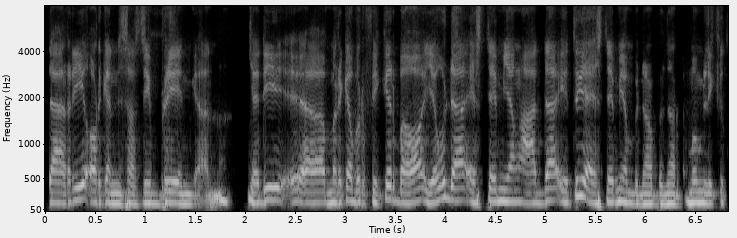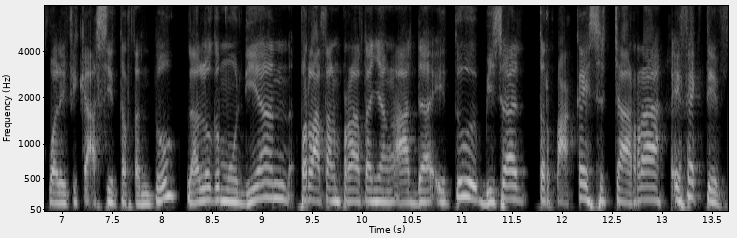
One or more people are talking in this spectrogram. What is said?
Dari organisasi BRAIN kan. Jadi uh, mereka berpikir bahwa ya udah SDM yang ada itu ya SDM yang benar-benar memiliki kualifikasi tertentu. Lalu kemudian peralatan-peralatan yang ada itu bisa terpakai secara efektif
